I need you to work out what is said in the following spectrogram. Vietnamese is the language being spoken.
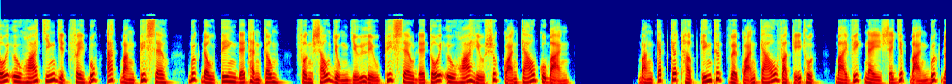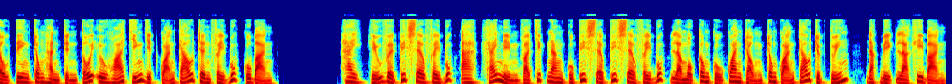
tối ưu hóa chiến dịch Facebook Ads bằng Pixel. Bước đầu tiên để thành công, phần 6 dụng dữ liệu Pixel để tối ưu hóa hiệu suất quảng cáo của bạn. Bằng cách kết hợp kiến thức về quảng cáo và kỹ thuật, bài viết này sẽ giúp bạn bước đầu tiên trong hành trình tối ưu hóa chiến dịch quảng cáo trên Facebook của bạn. 2. Hiểu về Pixel Facebook A. Khái niệm và chức năng của Pixel Pixel Facebook là một công cụ quan trọng trong quảng cáo trực tuyến, đặc biệt là khi bạn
